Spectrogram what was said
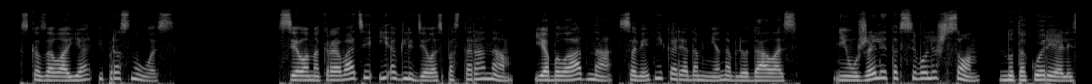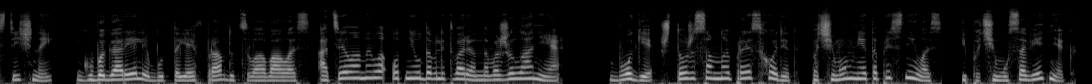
— сказала я и проснулась. Села на кровати и огляделась по сторонам. Я была одна, советника рядом не наблюдалась. Неужели это всего лишь сон, но такой реалистичный? Губы горели, будто я и вправду целовалась, а тело ныло от неудовлетворенного желания. Боги, что же со мной происходит? Почему мне это приснилось? И почему советник?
